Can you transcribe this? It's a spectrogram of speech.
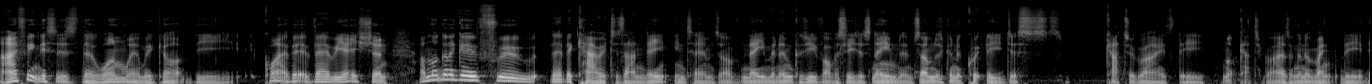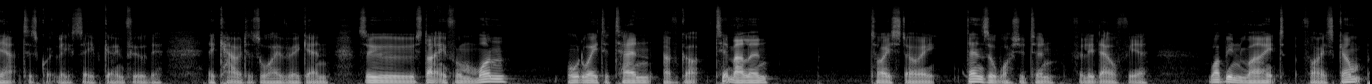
I think this is the one where we got the quite a bit of variation. I'm not going to go through the, the characters, Andy, in terms of naming them because you've obviously just named them. So I'm just going to quickly just categorize the not categorize. I'm going to rank the the actors quickly, save going through the the characters all over again. So starting from one all the way to ten, I've got Tim Allen, Toy Story, Denzel Washington, Philadelphia, Robin Wright, Forrest Gump,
